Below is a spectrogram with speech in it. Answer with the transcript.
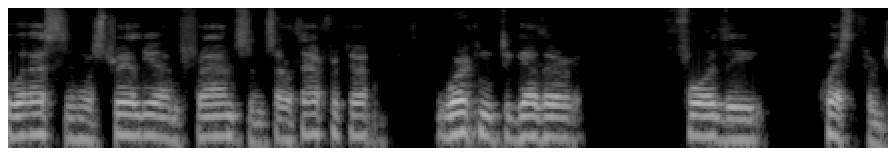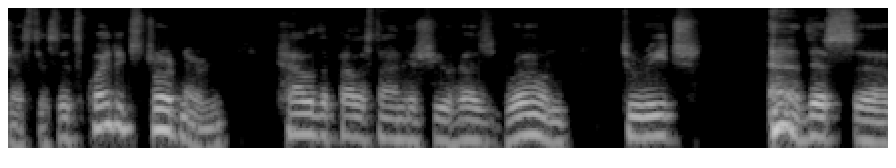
US and Australia and France and South Africa working together for the quest for justice. It's quite extraordinary how the Palestine issue has grown to reach this, uh,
